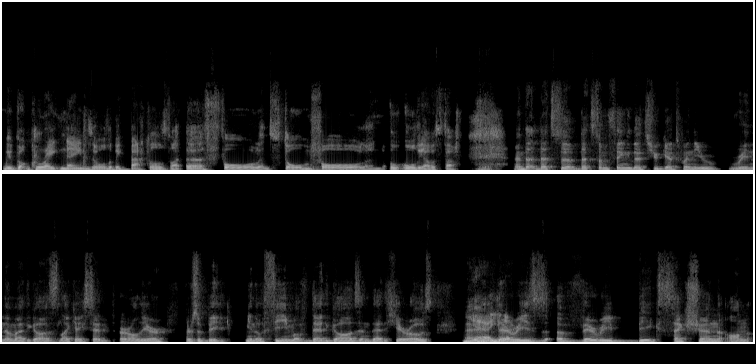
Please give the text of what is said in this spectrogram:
we've got great names of all the big battles like Earthfall and Stormfall and all, all the other stuff. Yeah. And that, that's uh, that's something that you get when you read Nomad Gods. Like I said earlier, there's a big you know theme of dead gods and dead heroes. And yeah, yeah. there is a very big section on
